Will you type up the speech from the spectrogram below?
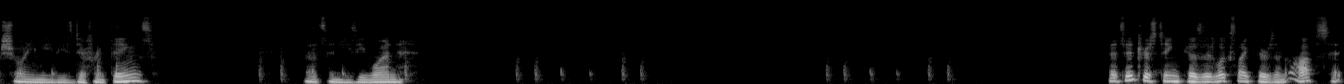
showing me these different things. That's an easy one. That's interesting because it looks like there's an offset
